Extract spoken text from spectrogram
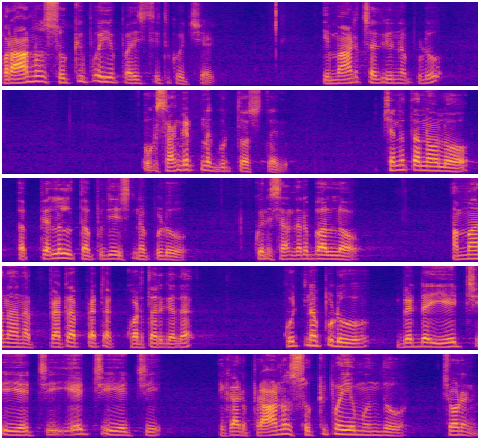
ప్రాణం సొక్కిపోయే పరిస్థితికి వచ్చాడు. ఈ మాట చదివినప్పుడు ఒక సంఘటన గుర్తొస్తుంది. చిన్నతనంలో పిల్లలు తప్పు చేసినప్పుడు కొన్ని సందర్భాల్లో అమ్మా నాన్న పెట పెట కొడతారు కదా కొట్టినప్పుడు బిడ్డ ఏడ్చి ఏడ్చి ఏడ్చి ఏడ్చి ఇక ప్రాణం సొక్కిపోయే ముందు చూడండి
